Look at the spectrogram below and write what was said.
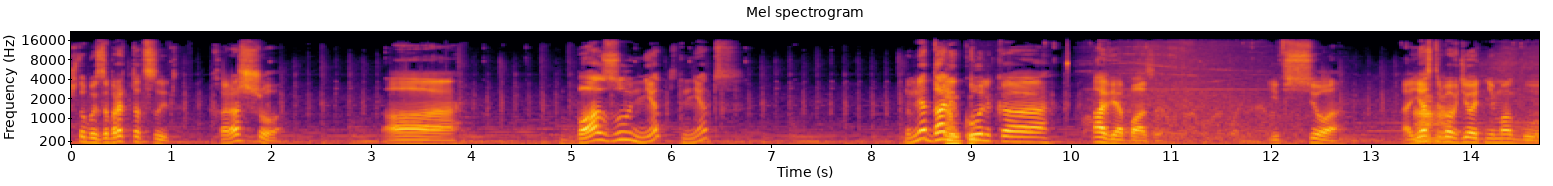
чтобы забрать тацит. Хорошо. А, базу нет, нет. Но мне дали Там ку- только авиабазы. И все. А Ага. ястребов делать не могу.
